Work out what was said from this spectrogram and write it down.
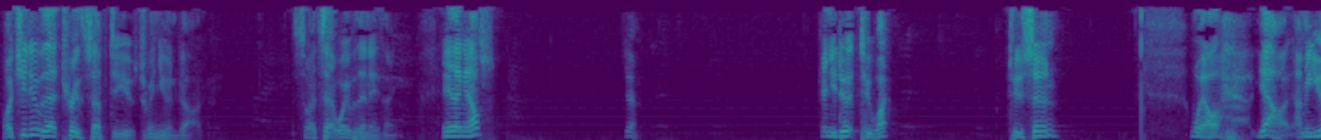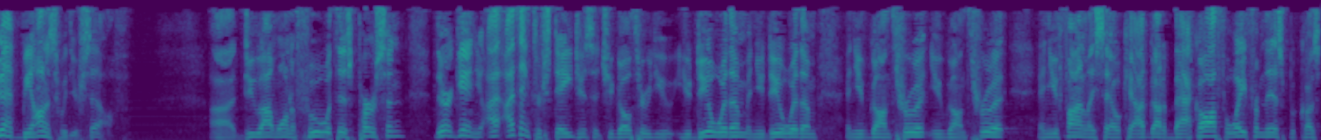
what you do with that truth, is up to you. Between you and God. So it's that way with anything. Anything else? Yeah. Can you do it too what? Too soon? Well, yeah. I mean, you have to be honest with yourself. Uh, do I want to fool with this person? There again, I, I think there's stages that you go through. You you deal with them and you deal with them, and you've gone through it, and you've gone through it, and you finally say, okay, I've got to back off away from this because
